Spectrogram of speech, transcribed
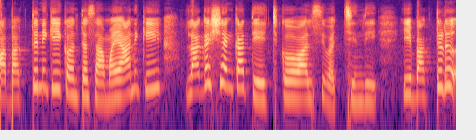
ఆ భక్తునికి కొంత సమయానికి లగశంక తీర్చుకోవాల్సి వచ్చింది. ఈ భక్తుడు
